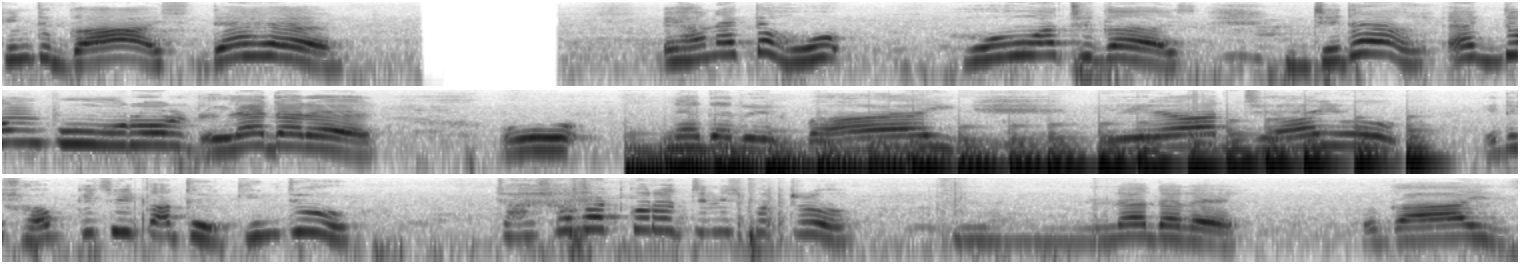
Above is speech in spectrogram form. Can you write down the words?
কিন্তু গাইস দেখেন, এখানে একটা হো হো আছে গাইস যেটা একদম পুরো লেদারের ও লেদারের ভাই, এরা যাই হোক, এটা সব কিছুই কাঠের, কিন্তু চাষাবাদ করার জিনিসপত্র লেদারের তো গাইস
